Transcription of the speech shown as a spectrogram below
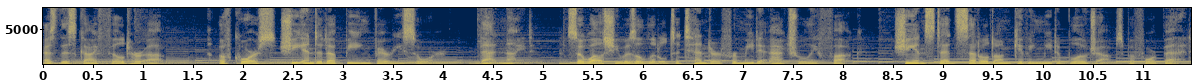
as this guy filled her up. Of course, she ended up being very sore that night. So while she was a little too tender for me to actually fuck, she instead settled on giving me to blowjobs before bed.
